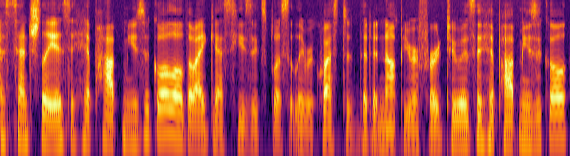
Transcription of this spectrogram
essentially is a hip hop musical, although I guess he's explicitly requested that it not be referred to as a hip hop musical.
